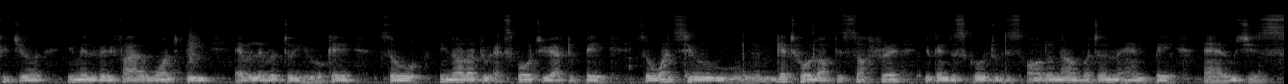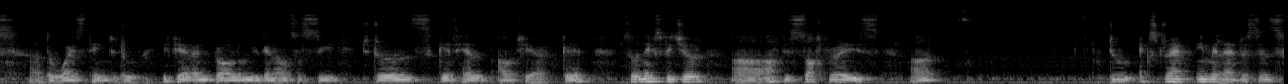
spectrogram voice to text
feature email verifier won't be available to you okay? So in order to export you have to pay so once you get hold of this software you can just go to this order now button and pay and which is uh, the wise thing to do. If you have any problem you can also see tutorials get help out here okay? So next feature uh, of this software is uh, to extract email addresses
